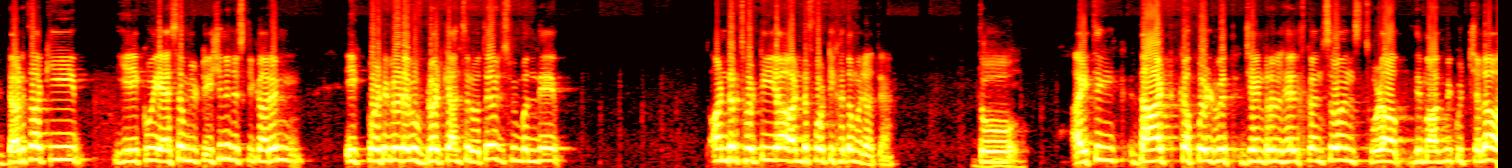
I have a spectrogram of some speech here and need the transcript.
डर था कि ये कोई ऐसा म्यूटेशन है जिसके कारण एक particular type of blood cancer होता है जिसमें बंदे अंडर थर्टी या अंडर फोर्टी खत्म हो जाते हैं। तो I think that coupled with general health concerns थोड़ा दिमाग में कुछ चला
